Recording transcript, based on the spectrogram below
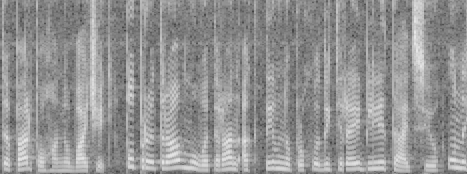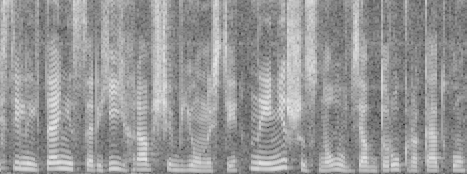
Тепер погано бачить. Попри травму, ветеран активно проходить реабілітацію. У настільний теніс Сергій грав ще в юності. Нині ж знову взяв до рук ракетку.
